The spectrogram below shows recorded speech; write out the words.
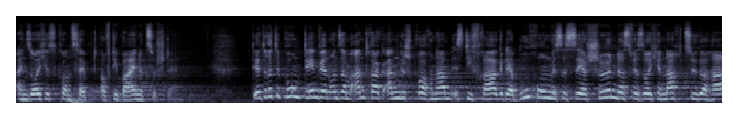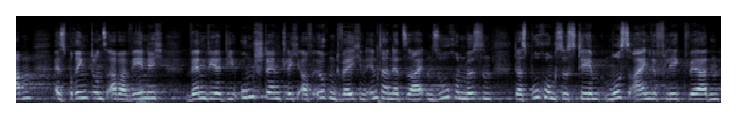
ein solches Konzept auf die Beine zu stellen. Der dritte Punkt, den wir in unserem Antrag angesprochen haben, ist die Frage der Buchung. Es ist sehr schön, dass wir solche Nachtzüge haben. Es bringt uns aber wenig, wenn wir die umständlich auf irgendwelchen Internetseiten suchen müssen. Das Buchungssystem muss eingepflegt werden.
